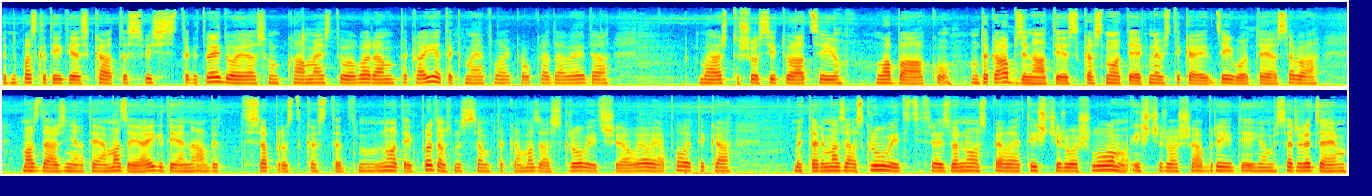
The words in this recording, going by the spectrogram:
bet nu, paskatīties, kā tas viss tagad veidojās un kā mēs to varam kā, ietekmēt, lai kaut kādā veidā vērstu šo situāciju labāku un kā, apzināties, kas notiek, nevis tikai dzīvot tajā savā mazdārziņā, tajā mazajā ikdienā, bet saprast, kas tad notiek. Protams, mēs esam mazās skrūvītas šajā lielajā politikā bet arī mazās krūvītes citreiz var nospēlēt izšķirošu lomu, izšķirošā brīdī. Jo mēs arī redzējām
